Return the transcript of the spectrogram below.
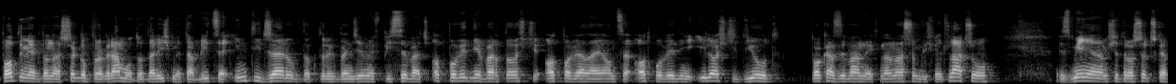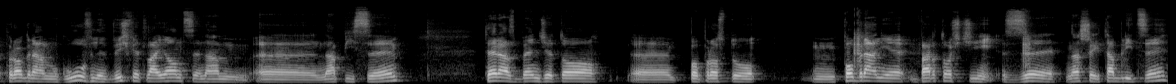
Po tym jak do naszego programu dodaliśmy tablicę integerów, do których będziemy wpisywać odpowiednie wartości odpowiadające odpowiedniej ilości diod pokazywanych na naszym wyświetlaczu, zmienia nam się troszeczkę program główny wyświetlający nam e, napisy. Teraz będzie to po prostu mm, pobranie wartości z naszej tablicy,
